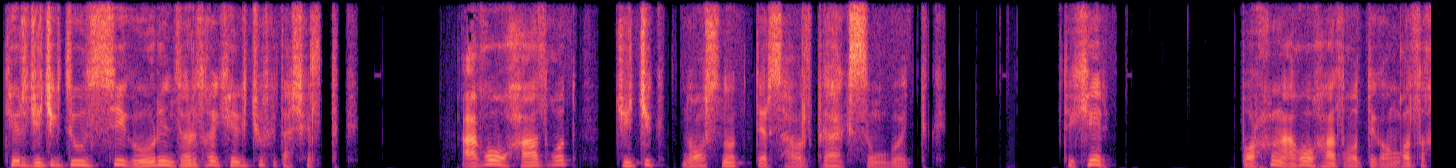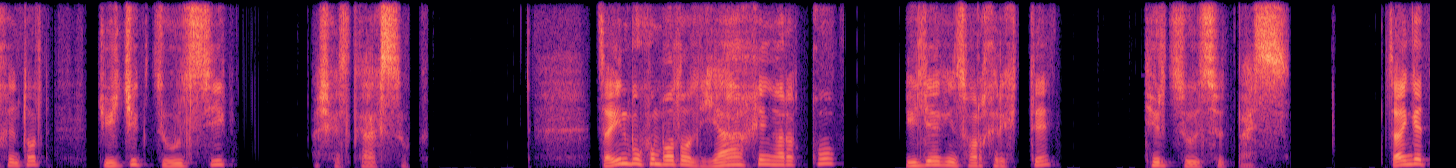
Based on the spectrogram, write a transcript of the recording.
Тэр жижиг зүйлсийг өөрийн зорилгыг хэрэгжүүлэхэд ашигладаг. Агуу хаалгууд жижиг нууснууд дээр савлдгаа гэсэн үг байдаг. Тэгэхээр Бурхан агуу хаалгуудыг онгойлгохын тулд жижиг зүйлсийг ашигладаг гэсэн үг. За энэ бүхэн бол яахын аргагүй Илиягийн сурах хэрэгтэй тэр зүйлсүүд байсан. За ингээд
